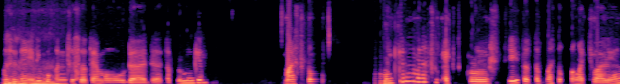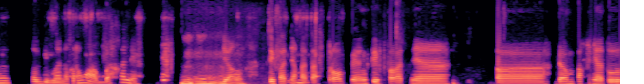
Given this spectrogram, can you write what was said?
maksudnya ini Hmm. bukan sesuatu yang udah ada tapi mungkin masuk mungkin masuk eksklusi tetap masuk pengecualian atau gimana karena wabah kan ya. Mm-mm. yang sifatnya katastrof yang sifatnya eh dampaknya tuh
